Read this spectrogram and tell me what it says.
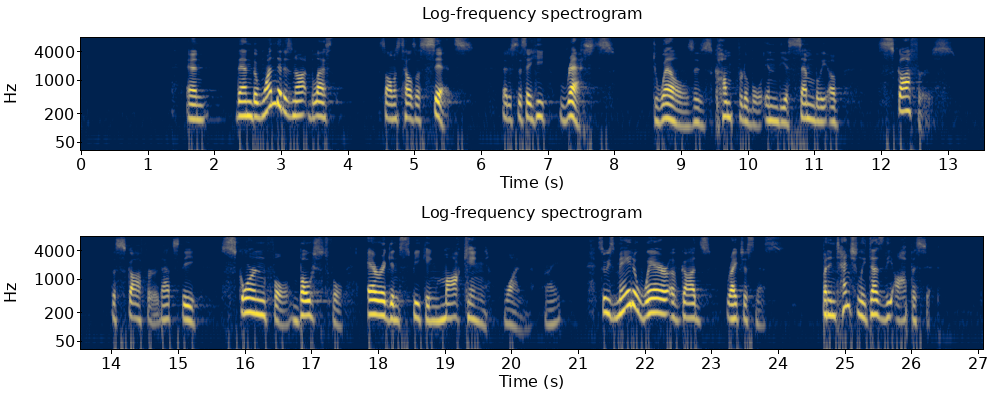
And then the one that is not blessed psalmist tells us sits. That is to say, he rests, dwells, is comfortable in the assembly of scoffers. The scoffer, that's the scornful, boastful, arrogant speaking, mocking one, right? So he's made aware of God's righteousness, but intentionally does the opposite.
